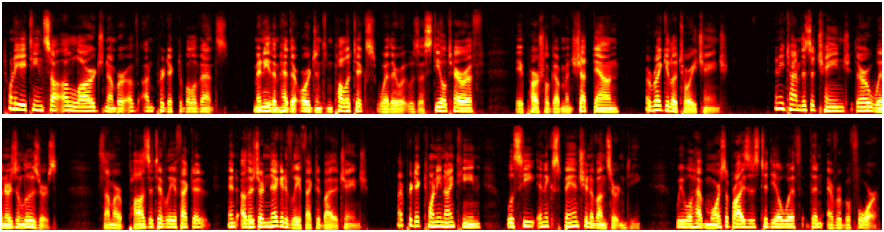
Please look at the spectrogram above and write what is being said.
2018 saw a large number of unpredictable events. Many of them had their origins in politics, whether it was a steel tariff, a partial government shutdown, a regulatory change. Anytime there's a change, there are winners and losers. Some are positively affected, and others are negatively affected by the change. I predict 2019 will see an expansion of uncertainty. We will have more surprises to deal with than ever before.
